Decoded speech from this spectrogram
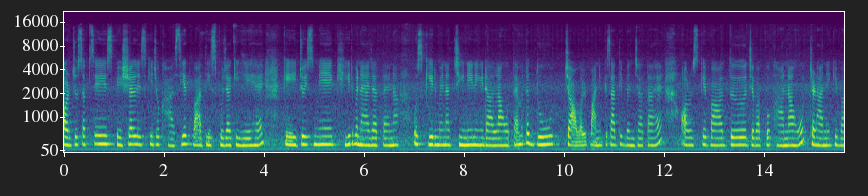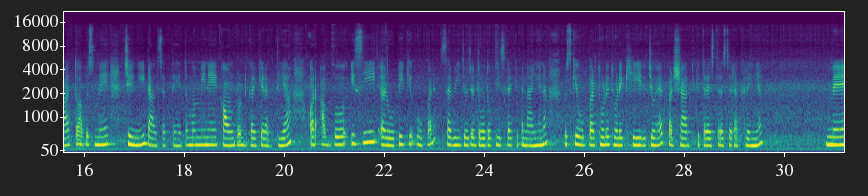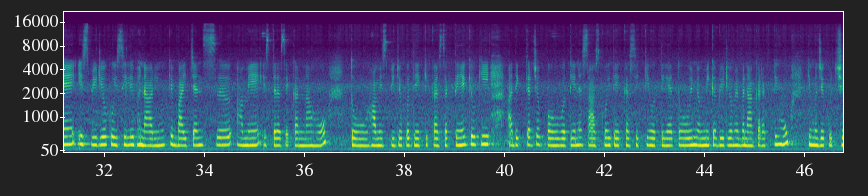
और जो सबसे स्पेशल इसकी जो खासियत बात इस पूजा की ये है कि जो इसमें खीर बनाया जाता है ना, उस खीर में ना चीनी नहीं डालना होता है मतलब दूध, चावल, पानी के साथ ही बन जाता है और उसके बाद जब आपको खाना हो चढ़ाने के बाद तो आप उसमें चीनी डाल सकते हैं। तो मम्मी ने काउंट वाउंट करके रख दिया और अब इसी रोटी के ऊपर सभी जो जो दो दो पीस करके बनाई है ना, उसके ऊपर थोड़े थोड़े खीर जो है प्रसाद की तरह इस तरह से रख रही हैं। मैं इस वीडियो को इसीलिए बना रही हूँ कि बाई चांस हमें इस तरह से करना हो तो हम इस वीडियो को देख के कर सकते हैं, क्योंकि अधिकतर जो बहू होती है ना, सास को ही देख कर सीखती होती है तो वही मम्मी का वीडियो मैं बना कर रखती हूँ कि मुझे कुछ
